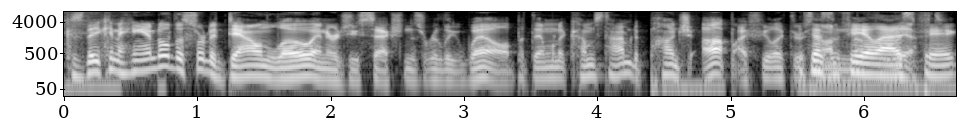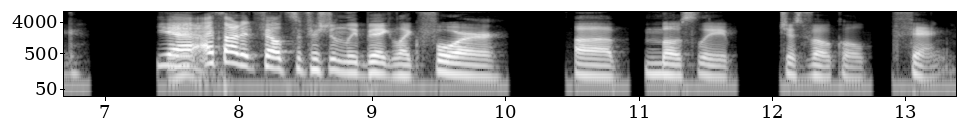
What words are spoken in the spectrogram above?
Cuz they can handle the sort of down low energy sections really well, but then when it comes time to punch up, I feel like there's it doesn't feel as lift. big. Yeah, Yeah. I thought it felt sufficiently big, like for uh mostly just vocal thing.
